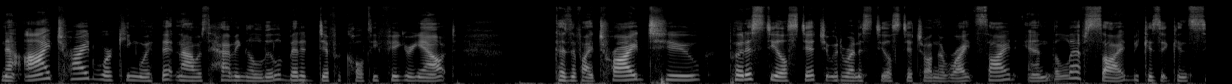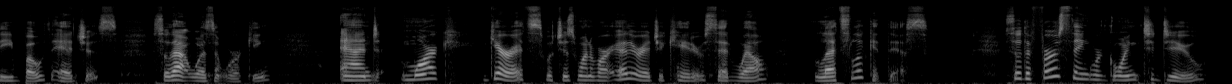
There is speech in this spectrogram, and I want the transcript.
Now I tried working with it and I was having a little bit of difficulty figuring out because if I tried to put a steil stitch, it would run a steil stitch on the right side and the left side because it can see both edges. So that wasn't working. And Mark Garretts, which is one of our other educators, said, well, let's look at this. So the first thing we're going to do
